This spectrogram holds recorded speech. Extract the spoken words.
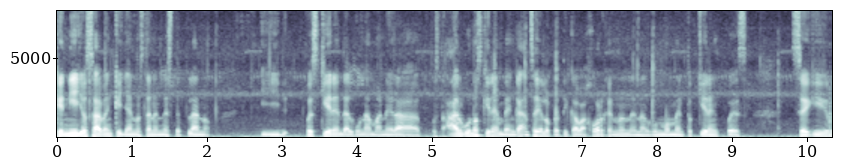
que ni ellos saben que ya no están en este plano y pues quieren de alguna manera, pues algunos quieren venganza, ya lo platicaba Jorge, ¿no? En, en algún momento quieren pues seguir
